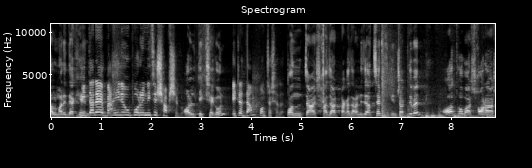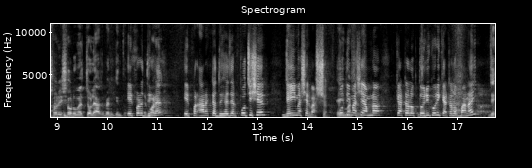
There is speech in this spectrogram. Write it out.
আলমারি দেখেন। ভিতরে বাহিরে উপরে নিচে সব সেগুন। অলটিক সেগুন। এটার দাম পঞ্চাশ হাজার। পঞ্চাশ হাজার টাকা। যারা নিতে যাচ্ছেন স্ক্রিনশট দেবেন অথবা সরাসরি শোরুমে চলে আসবেন কিন্তু। এরপরে এরপরে? এরপর আরেকটা দুই হাজার পঁচিশের এই মাসের ভাষ্য প্রতি মাসে আমরা ক্যাটালগ তৈরি করি ক্যাটালগ বানাই। জি।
